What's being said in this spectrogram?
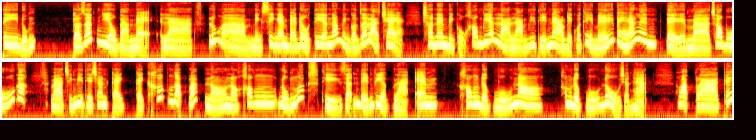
ti đúng có rất nhiều bà mẹ là lúc mà mình sinh em bé đầu tiên đó mình còn rất là trẻ cho nên mình cũng không biết là làm như thế nào để có thể bế bé lên để mà cho bú cơ. Và chính vì thế cho nên cái cái khớp ngậm á nó nó không đúng á, thì dẫn đến việc là em không được bú no không được bú đủ chẳng hạn. Hoặc là cái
